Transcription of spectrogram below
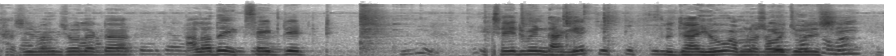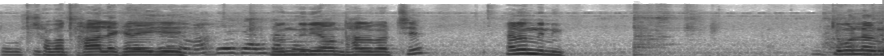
খাসির মাংস হলো একটা আলাদা এক্সাইটেড এক্সাইটমেন্ট থাকে। তো যাই হোক, আমরা সবাই চলে এসেছি। সবার থাল এখানে এই যে নন্দিনী এখন থাল বাড়ছে। হ্যাঁ নন্দিনী কেমন লাগল?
